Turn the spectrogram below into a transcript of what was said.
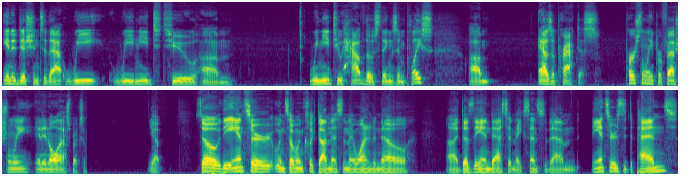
in addition to that, we we need to um, we need to have those things in place um, as a practice, personally, professionally, and in all aspects of. Yep. So the answer when someone clicked on this and they wanted to know, uh, does the and asset make sense to them? The answer is it depends.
